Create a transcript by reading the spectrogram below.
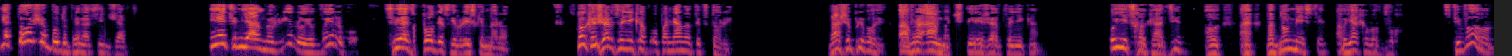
Я тоже буду приносить жертву. И этим я аннулирую, вырву связь Бога с еврейским народом. Сколько жертвенников упомянуты в Торе? Наши приводит. Авраама четыре жертвенника, у Ицхака один, а, а в одном месте, а у Якова в двух. Всего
